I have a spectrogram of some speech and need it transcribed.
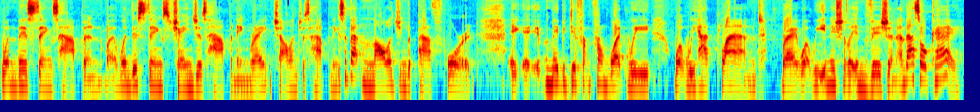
when these things happen, when these things changes happening, right? Challenges happening. It's about acknowledging the path forward. It, it may be different from what we what we had planned, right? What we initially envisioned, and that's okay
